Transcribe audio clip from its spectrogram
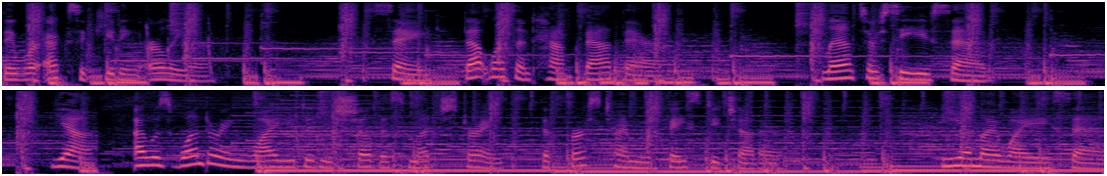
they were executing earlier. Say, that wasn't half bad there. Lancer CU said. Yeah, I was wondering why you didn't show this much strength the first time we faced each other. EMIYA said.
